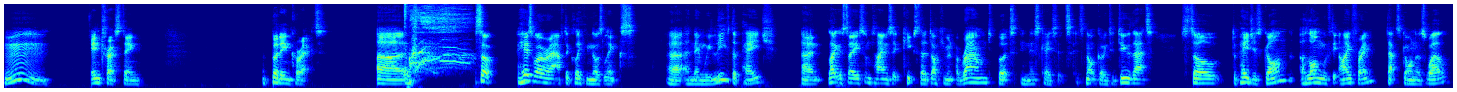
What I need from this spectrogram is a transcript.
Hmm, interesting, but incorrect. Uh, so here's where we're at after clicking those links. Uh, and then we leave the page. And like I say, sometimes it keeps the document around, but in this case, it's, it's not going to do that. So the page is gone, along with the iframe. That's gone as well.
